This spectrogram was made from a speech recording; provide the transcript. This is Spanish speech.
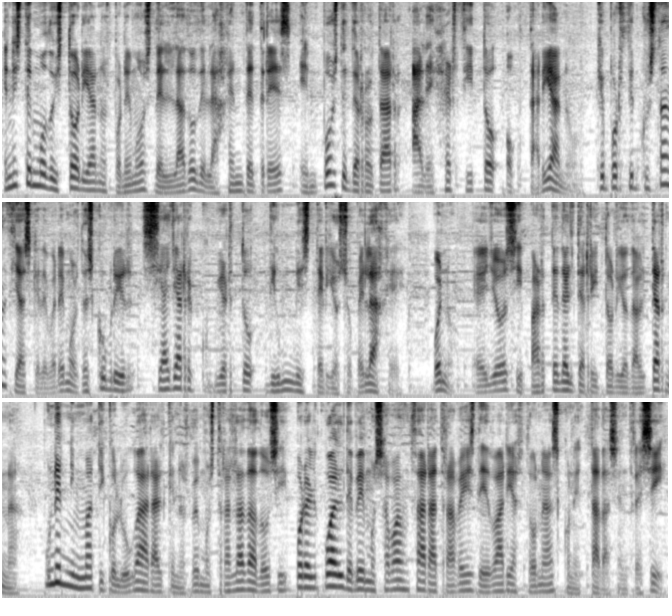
En este modo historia nos ponemos del lado del agente 3 en pos de derrotar al ejército octariano, que por circunstancias que deberemos descubrir se haya recubierto de un misterioso pelaje. Bueno, ellos y parte del territorio de Alterna, un enigmático lugar al que nos vemos trasladados y por el cual debemos avanzar a través de varias zonas conectadas entre sí.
